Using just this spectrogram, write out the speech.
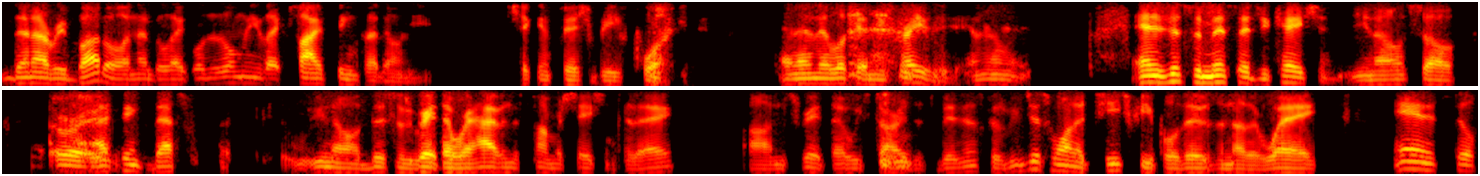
then I rebuttal and I'd be like, well, there's only like five things I don't eat: chicken, fish, beef, pork. And then they look at me crazy, and I'm like, and it's just a miseducation, you know. So right. I think that's, you know, this is great that we're having this conversation today. Um, it's great that we started mm-hmm. this business because we just want to teach people there's another way, and it's still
